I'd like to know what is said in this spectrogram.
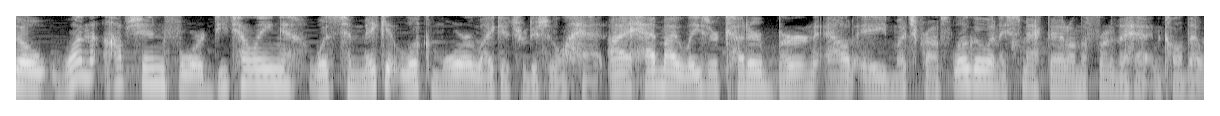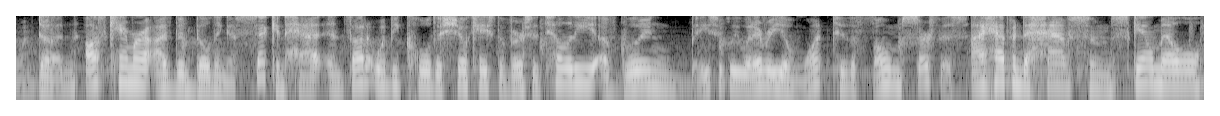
So, one option for detailing was to make it look more like a traditional hat. I had my laser cutter burn out a Much Props logo and I smacked that on the front of the hat and called that one done. Off camera, I've been building a second hat and thought it would be cool to showcase the versatility of gluing basically whatever you want to the foam surface. I happen to have some scale mail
